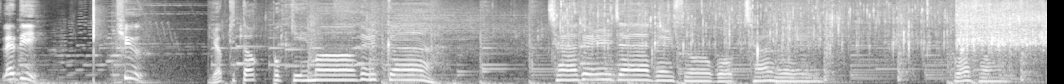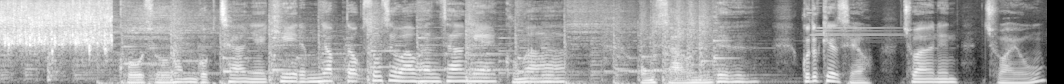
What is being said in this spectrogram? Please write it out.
ready 큐. 엽기 떡볶이 먹을까? 자글자글 소곱창을 구워서 고소한 곱창에 기름 엽떡 소스와 환상의 궁합. 옹사운드. 구독해주세요. 좋아요는 좋아요.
